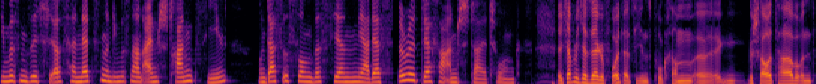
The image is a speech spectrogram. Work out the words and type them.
die müssen sich äh, vernetzen und die müssen an einen Strang ziehen. Und das ist so ein bisschen ja der Spirit der Veranstaltung. Ich habe mich ja sehr gefreut, als ich ins Programm äh, geschaut habe und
